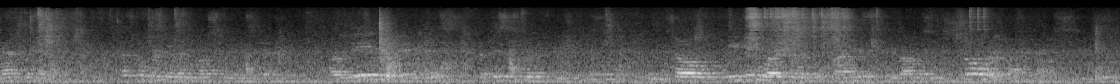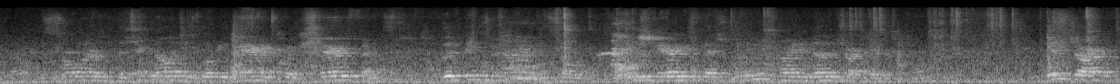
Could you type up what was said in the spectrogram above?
natural gas. That's what we're doing most of these days. Our lead business, but this is for the future. So we've been working with the project developing solar projects. The solar, the technology is moving very quick, very fast. Good things are happening in solar. It's very special. Let me find another chart here. This chart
